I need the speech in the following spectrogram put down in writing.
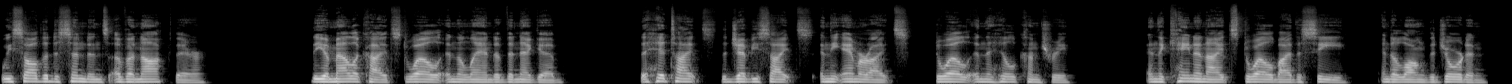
we saw the descendants of Anak there. The Amalekites dwell in the land of the Negeb the Hittites, the Jebusites, and the Amorites dwell in the hill country, and the Canaanites dwell by the sea and along the Jordan.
